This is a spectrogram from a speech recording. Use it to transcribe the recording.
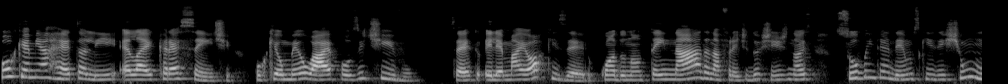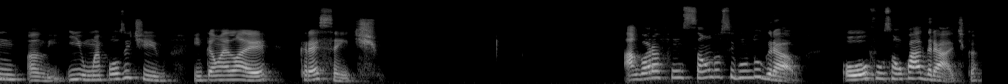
Porque minha reta ali, ela é crescente? Porque o meu A é positivo, certo? Ele é maior que zero. Quando não tem nada na frente do x, nós subentendemos que existe um 1 ali, e 1 é positivo. Então, ela é crescente. Agora, a função do segundo grau, ou função quadrática.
